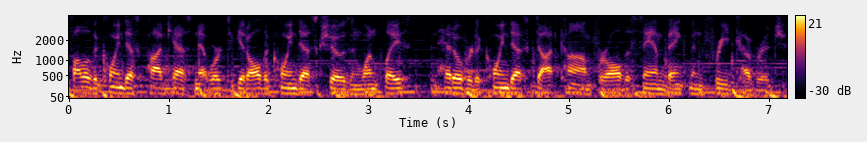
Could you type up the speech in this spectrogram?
Follow the Coindesk Podcast Network to get all the Coindesk shows in one place and head over to Coindesk.com for all the Sam Bankman Fried coverage.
